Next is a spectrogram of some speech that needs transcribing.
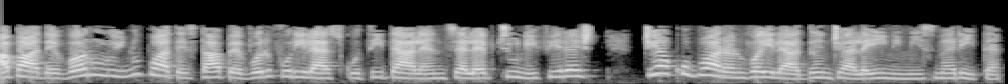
Apa adevărului nu poate sta pe vârfurile ascuțite ale înțelepciunii firești, ci ea coboară în văile adânci ale inimii smerite.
